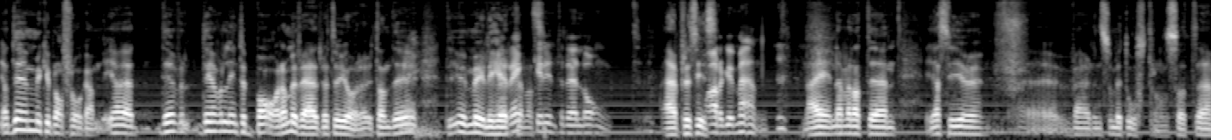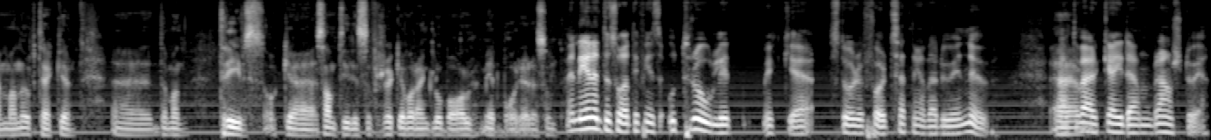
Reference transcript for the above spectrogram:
Ja, det är en mycket bra fråga. Ja, det, är väl, det är väl inte bara med vädret att göra, utan det, det är möjligheten att... räcker inte det långt Nej, precis. argument. Nej, nej men att eh, jag ser ju eh, världen som ett ostron så att eh, man upptäcker eh, där man trivs och eh, samtidigt så försöker jag vara en global medborgare som Men är det inte så att det finns otroligt mycket större förutsättningar där du är nu? Att eh, verka i den bransch du är?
